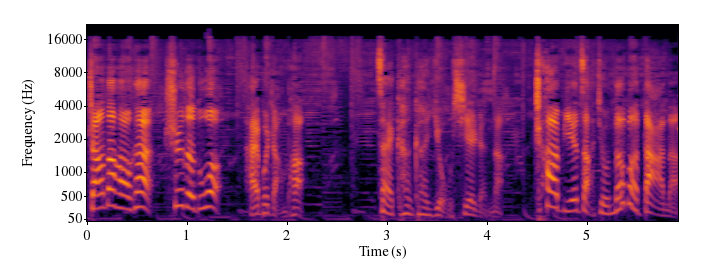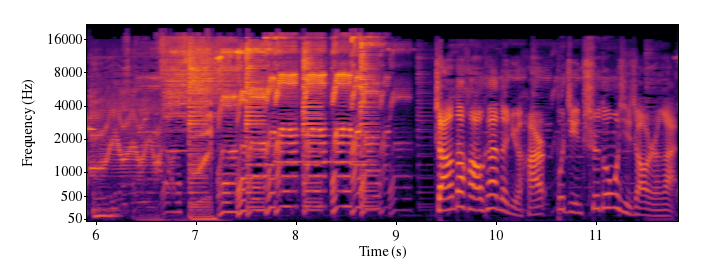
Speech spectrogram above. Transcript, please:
长得好看，吃的多，还不长胖。再看看有些人呢，差别咋就那么大呢？长得好看的女孩不仅吃东西招人爱，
